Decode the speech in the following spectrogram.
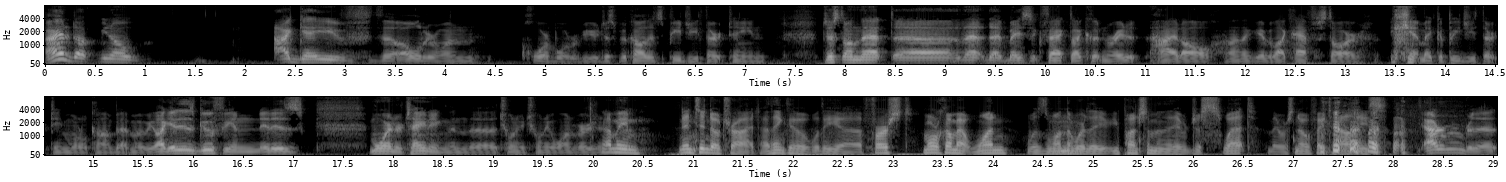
I ended up, you know, I gave the older one horrible review just because it's PG thirteen. Just on that uh, that that basic fact, I couldn't rate it high at all. I gave it like half a star. You can't make a PG thirteen Mortal Kombat movie. Like it is goofy and it is more entertaining than the 2021 version. I mean, Nintendo tried. I think the the uh, first Mortal Kombat One was the one Mm. where they you punched them and they would just sweat. There was no fatalities. I remember that.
